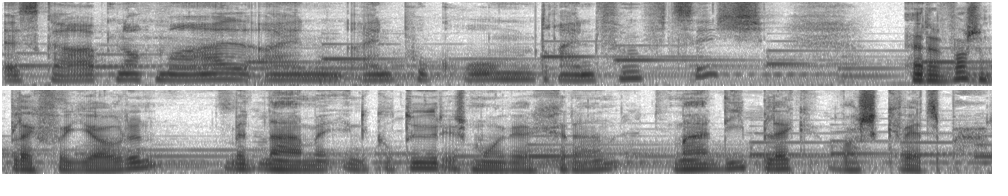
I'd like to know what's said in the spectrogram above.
es gab nochmal ein, ein Pogrom 53. Er was een plek voor Joden met name in de cultuur is mooi werk gedaan, maar die plek was kwetsbaar.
